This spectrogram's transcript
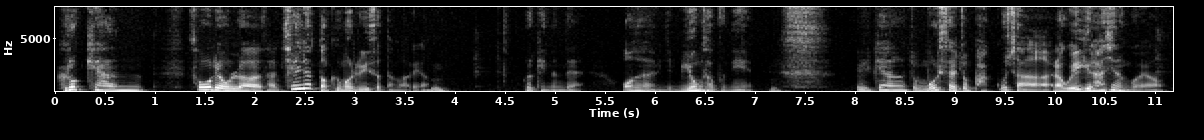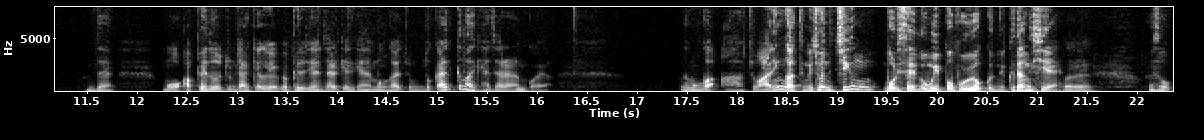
그렇게 한 서울에 올라와서 한 7년 동안 그 머리를 있었단 말이에요. 음. 그렇게 있는데 어느 날 이제 미용사분이 음. 그냥 좀 머리 스타일 좀 바꾸자라고 얘기를 하시는 거예요. 근데 뭐 앞에도 좀 짧게 하고 옆에도 그냥 짧게 그냥 뭔가 좀 더 깔끔하게 하자라는 음. 거예요. 근데 뭔가 아 좀 아닌 것 같은 게 저는 지금 머리 스타일이 너무 이뻐 보였거든요. 그 당시에. 네. 그래서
